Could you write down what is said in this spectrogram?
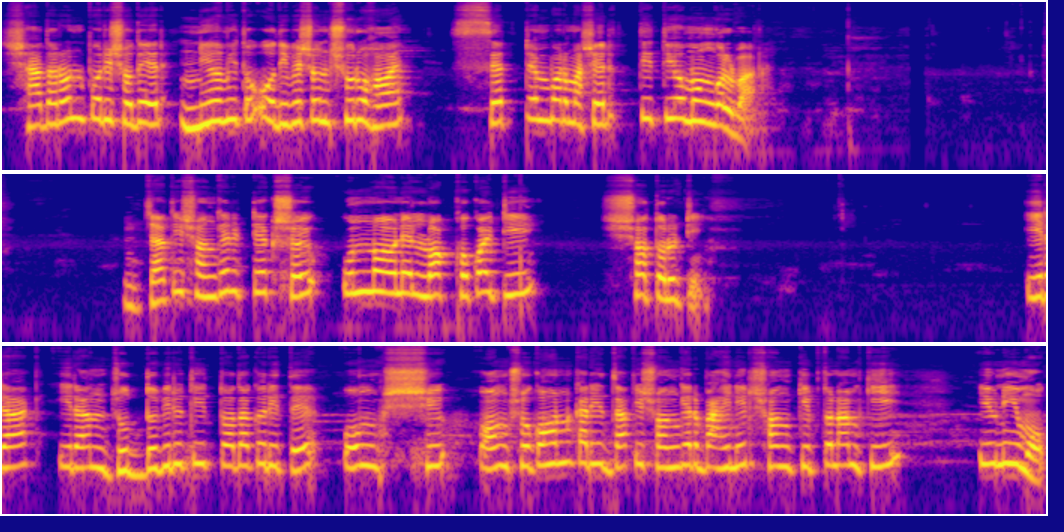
সাধারণ পরিষদের নিয়মিত অধিবেশন শুরু হয় সেপ্টেম্বর মাসের তৃতীয় মঙ্গলবার। জাতিসংঘের টেকসই উন্নয়নের লক্ষ্য কয়টি? সতেরোটি। ইরাক, ইরান যুদ্ধবিরতি তদাকরিতে অংশী, অংশগ্রহণকারী জাতিসংঘের বাহিনীর সংক্ষিপ্ত নাম কি? ইউনিমোক।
